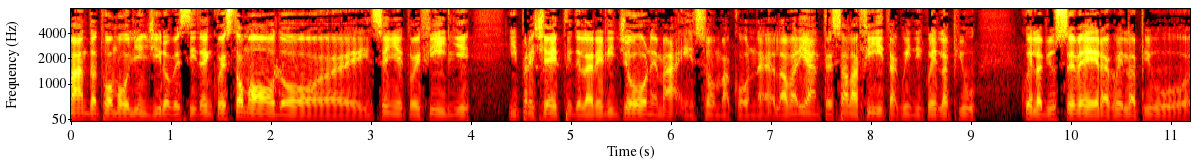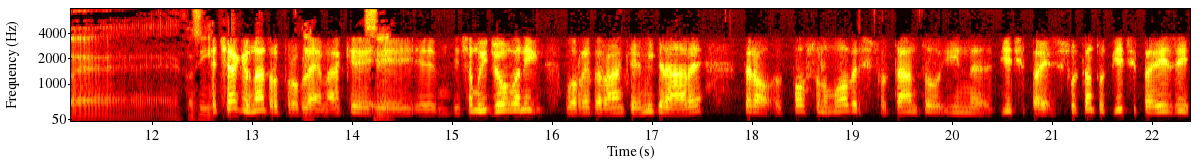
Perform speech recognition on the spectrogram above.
manda tua moglie in giro vestita in questo modo, eh, insegna ai tuoi figli i precetti della religione, ma insomma con la variante salafita, quindi quella più, quella più severa, quella più eh, così. E c'è anche un altro problema, eh, che sì. eh, diciamo, i giovani vorrebbero anche emigrare però possono muoversi soltanto in 10 paesi, soltanto 10 paesi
